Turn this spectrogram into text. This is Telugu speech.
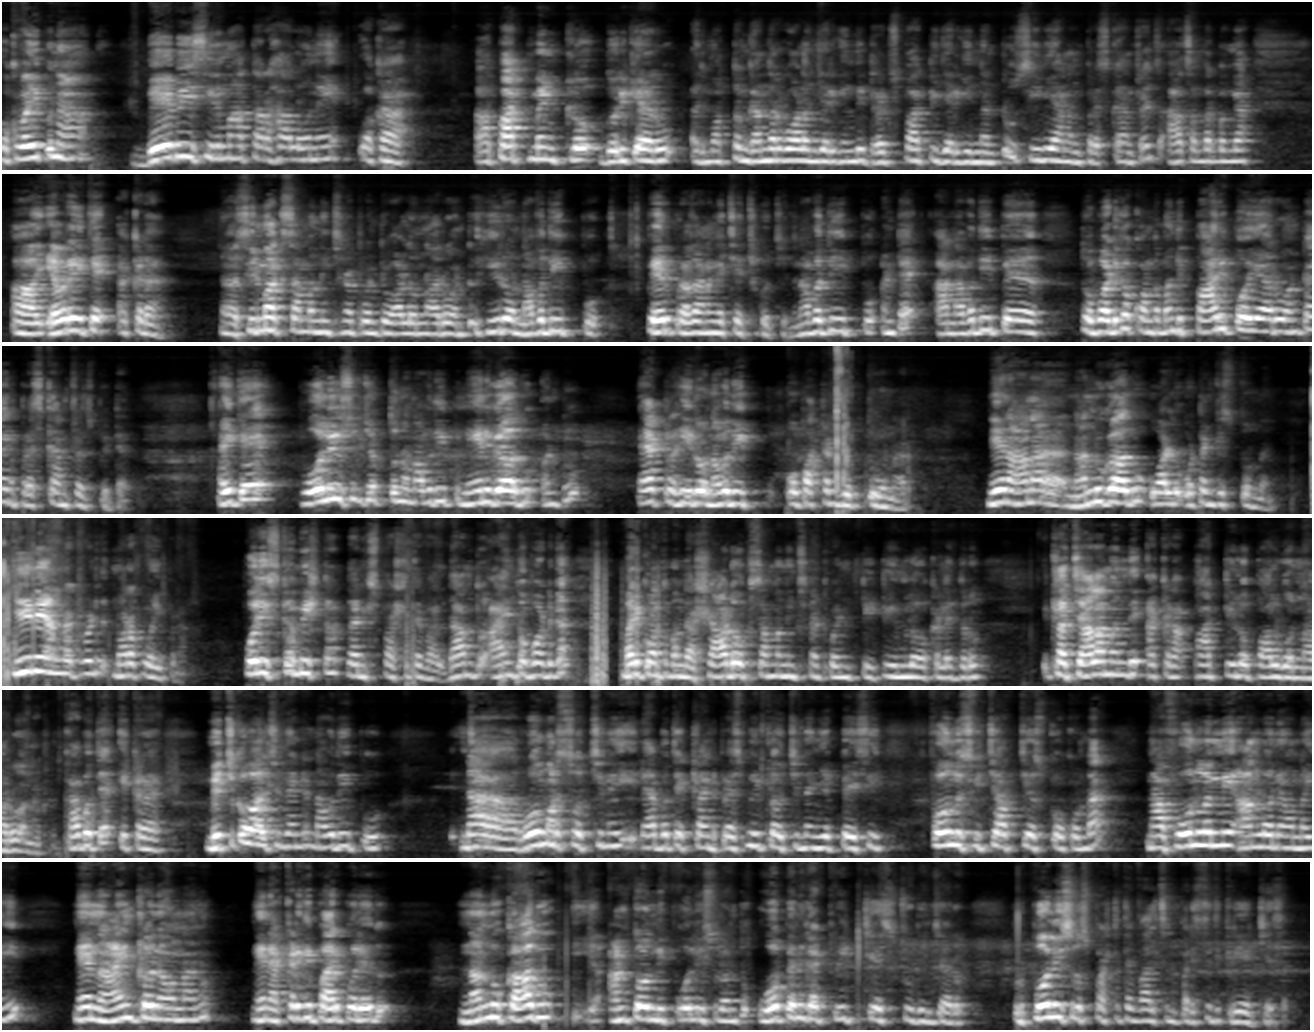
ఒకవైపున బేబీ సినిమా తరహాలోనే ఒక అపార్ట్మెంట్లో దొరికారు. అది మొత్తం గందరగోళం జరిగింది. డ్రగ్స్ పార్టీ జరిగిందంటూ సివి ఆనంద్ ప్రెస్ కాన్ఫరెన్స్. ఆ సందర్భంగా ఎవరైతే అక్కడ సినిమాకి సంబంధించినటువంటి వాళ్ళు ఉన్నారు అంటూ హీరో నవదీప్ పేరు ప్రధానంగా చర్చకొచ్చింది. నవదీప్ అంటే ఆ నవదీప్తో పాటుగా కొంతమంది పారిపోయారు అంటూ ఆయన ప్రెస్ కాన్ఫరెన్స్ పెట్టారు. అయితే పోలీసులు చెప్తున్న నవదీప్ నేను కాదు అంటూ యాక్టర్ హీరో నవదీప్ ఓ పక్కన చెప్తూ ఉన్నారు. నేను ఆన నన్ను కాదు వాళ్ళు ఉటంకిస్తుందని. ఈయనే అన్నటువంటిది మరొక వైపున. పోలీస్ కమిషనర్ దానికి స్పష్టత ఇవ్వాలి. దాంతో ఆయనతో పాటుగా మరికొంతమంది ఆ షాడోకి సంబంధించినటువంటి టీంలో ఒకళ్ళిద్దరు ఇట్లా చాలామంది అక్కడ పార్టీలో పాల్గొన్నారు అన్నట్టు కాకపోతే ఇక్కడ మెచ్చుకోవాల్సింది అంటే నవదీప్ నా రూమర్స్ వచ్చినాయి లేకపోతే ఇట్లాంటి ప్రెస్ మీట్లో వచ్చిందని చెప్పేసి ఫోన్లు స్విచ్ ఆఫ్ చేసుకోకుండా నా ఫోన్లన్నీ ఆన్లోనే ఉన్నాయి. నేను నా ఇంట్లోనే ఉన్నాను. నేను ఎక్కడికి పారిపోలేదు. నన్ను కాదు అంటోంది పోలీసులు అంటూ ఓపెన్గా ట్వీట్ చేసి చూపించారు. ఇప్పుడు పోలీసులు స్పష్టత ఇవ్వాల్సిన పరిస్థితి క్రియేట్ చేశారు.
